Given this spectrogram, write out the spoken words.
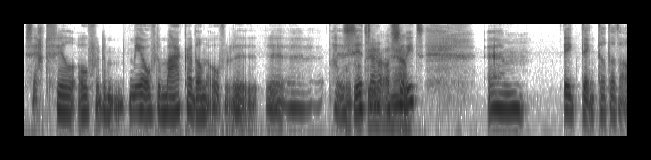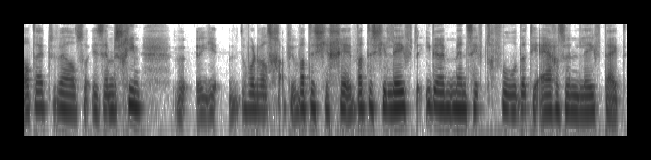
zegt veel over de, meer over de maker dan over de, de, de zitter of zoiets. Um, ik denk dat dat altijd wel zo is. En misschien je, er worden wel schapje. Wat is je, wat is je leeftijd? Iedere mens heeft het gevoel dat hij ergens een leeftijd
